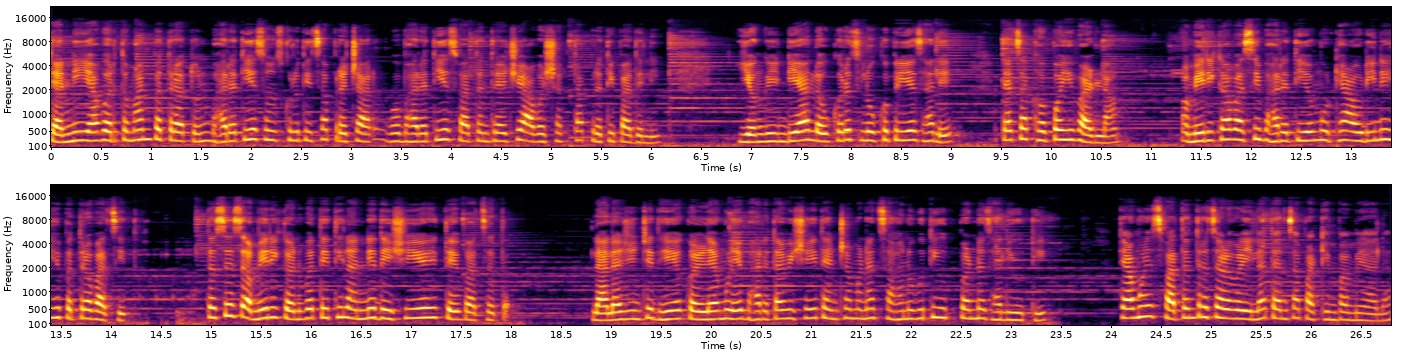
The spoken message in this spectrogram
त्यांनी या वर्तमानपत्रातून भारतीय संस्कृतीचा प्रचार व भारतीय स्वातंत्र्याची आवश्यकता प्रतिपादली. यंग इंडिया लवकरच लोकप्रिय झाले. त्याचा खपही वाढला. अमेरिकावासी भारतीय मोठ्या आवडीने हे पत्र वाचित. तसेच अमेरिकन व तेथील अन्य देशीयही ते वाचत. लालाजींचे ध्येय कळल्यामुळे भारताविषयी त्यांच्या मनात सहानुभूती उत्पन्न झाली होती. त्यामुळे स्वातंत्र्य चळवळीला त्यांचा पाठिंबा मिळाला.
